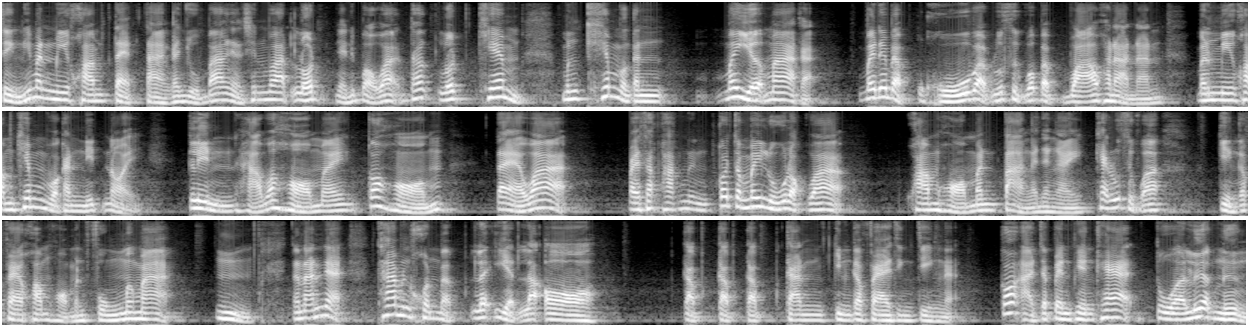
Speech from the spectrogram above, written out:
สิ่งที่มันมีความแตกต่างกันอยู่บ้างอย่างเช่นว่ารสอย่างที่บอกว่าถ้ารสเข้มมันเข้มกว่ากันไม่เยอะมากอะ่ะไม่ได้แบบโอ้โหแบบรู้สึกว่าแบบว้าวขนาดนั้น มันมีความเข้มกว่ากันนิดหน่อย กลิ่นถามว่าหอมไหมก็หอม แต่ว่าไปสักพักหนึ่งก็จะไม่รู้หรอกว่า ความหอมมันต่างกันยังไง แค่รู้สึกว่ากลิ่นกาแฟความหอมมันฟุ้งมากๆ อืมดังนั้นเนี่ยถ้าเป็นคนแบบละเอียดละออกับกับกับการกินกาแฟจริงๆเนี่ยก็อาจจะเป็นเพียงแค่ตัวเลือกหนึ่ง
